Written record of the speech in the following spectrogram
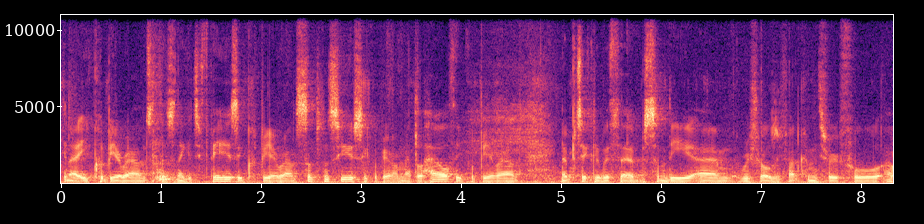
you know, it could be around those negative peers, it could be around substance use, it could be around mental health, it could be around, you know, particularly with uh, some of the um, referrals we've had coming through for uh,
